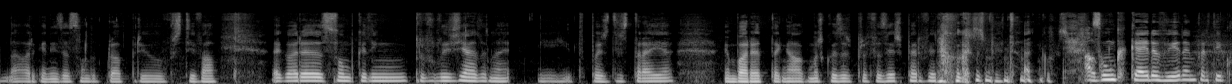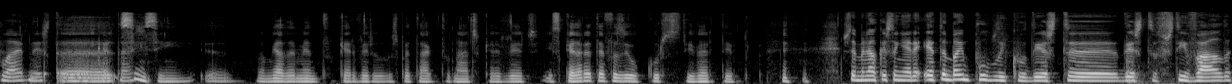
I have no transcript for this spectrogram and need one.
na organização do próprio festival. Agora sou um bocadinho privilegiada, não é? E depois da estreia, embora tenha algumas coisas para fazer, espero ver alguns espetáculos. Algum que queira ver em particular neste uh, cartaz? Sim, sim. Uh, nomeadamente, quero ver o espetáculo do Nados, quero ver, e se calhar até fazer o curso, se tiver tempo. José Manuel Castanheira é também público deste, deste festival.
